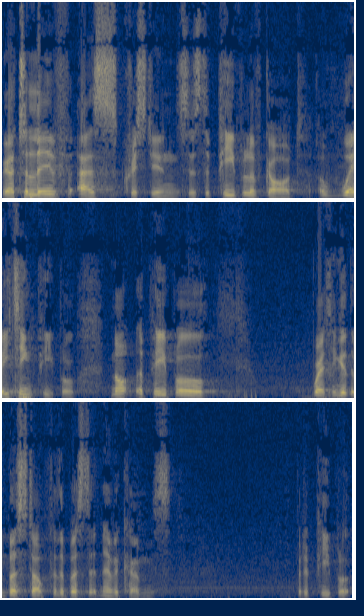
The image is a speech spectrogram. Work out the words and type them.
We are to live as Christians, as the people of God, a waiting people, not a people waiting at the bus stop for the bus that never comes, but a people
